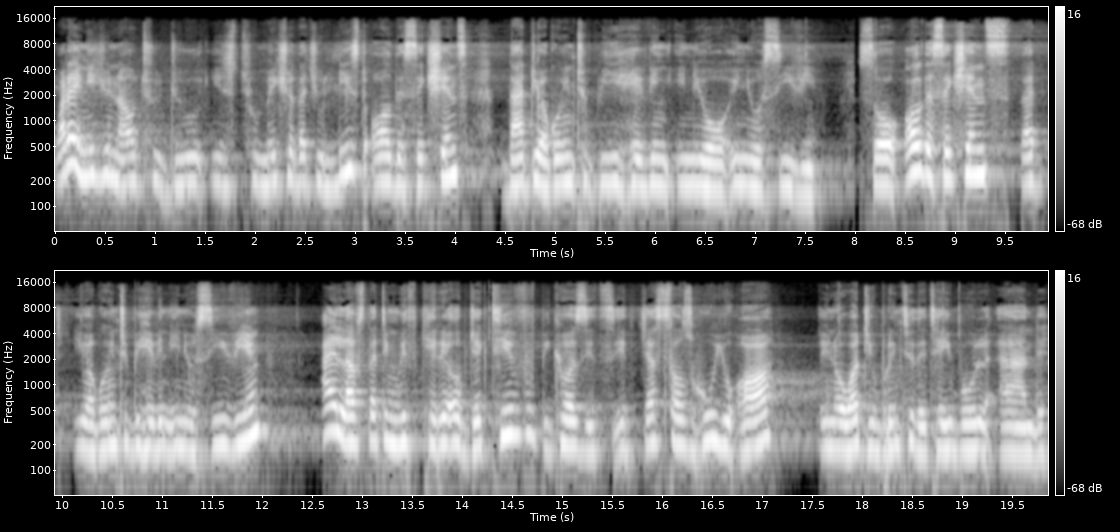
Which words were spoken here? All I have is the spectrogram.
what I need you now to do is to make sure that you list all the sections that you are going to be having in your in your CV. So all the sections that you are going to be having in your CV. I love starting with career objective because it's it just tells who you are, you know what you bring to the table and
